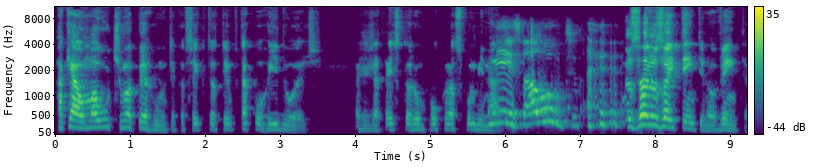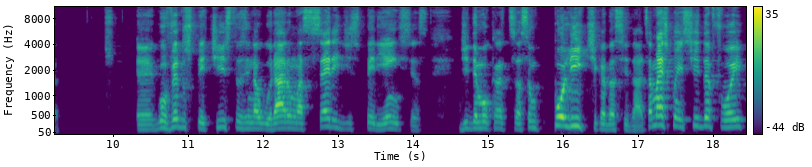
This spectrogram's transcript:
Raquel, uma última pergunta, que eu sei que o teu tempo está corrido hoje. A gente até estourou um pouco o nosso combinado. Isso, a última. Nos anos 80 e 90, eh, governos petistas inauguraram uma série de experiências de democratização política das cidades. A mais conhecida foi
